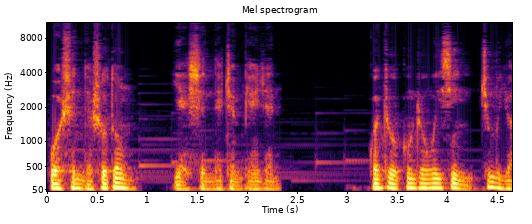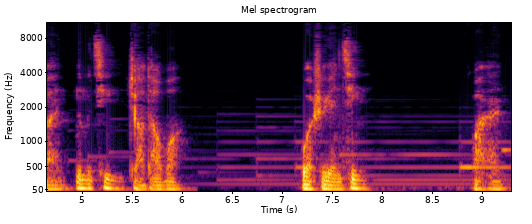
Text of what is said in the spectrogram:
我是你的树洞，也是你的枕边人。关注公众微信，这么远那么近，找到我。我是袁静，晚安。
